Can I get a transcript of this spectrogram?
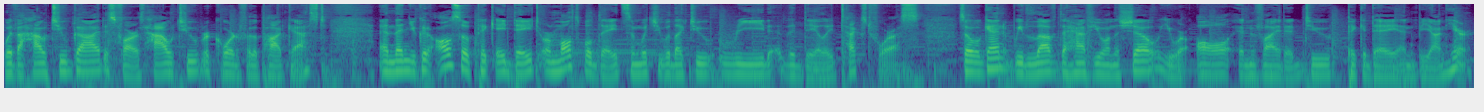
with a how to guide as far as how to record for the podcast. And then you could also pick a date or multiple dates in which you would like to read the daily text for us. So, again, we'd love to have you on the show. You are all invited to pick a day and be on here.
